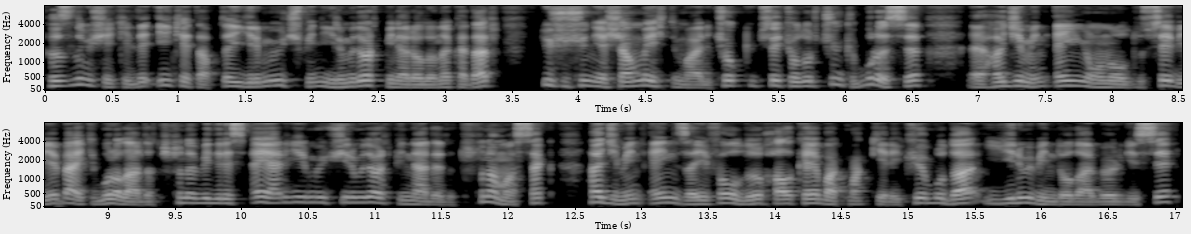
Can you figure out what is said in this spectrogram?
hızlı bir şekilde ilk etapta 23 bin 24 bin aralığına kadar düşüşün yaşanma ihtimali çok yüksek olur. Çünkü burası e, hacimin en yoğun olduğu seviye belki buralarda tutunabiliriz. Eğer 23-24 binlerde de tutunamazsak hacimin en zayıf olduğu halkaya bakmak gerekiyor. Bu da 20 bin dolar bölgesi.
